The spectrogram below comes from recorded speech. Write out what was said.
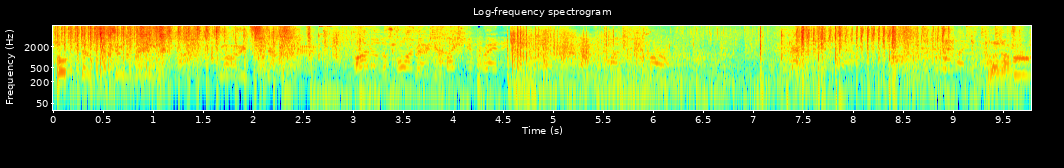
the safe zone. powalony. Brawo. Brawo. Dwóch. Final deployment. Him ready. As fast. Leżą.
